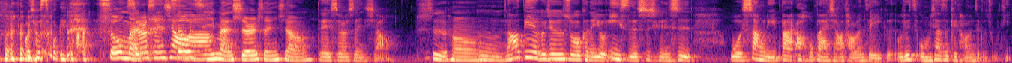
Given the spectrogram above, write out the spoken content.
我就送给他。收满十二生肖啊收集满十二生肖，对，十二生肖。是哈，嗯，然后第二个就是说，可能有意思的事情是，我上礼拜啊，我本来想要讨论这一个，我觉得我们下次可以讨论这个主题。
